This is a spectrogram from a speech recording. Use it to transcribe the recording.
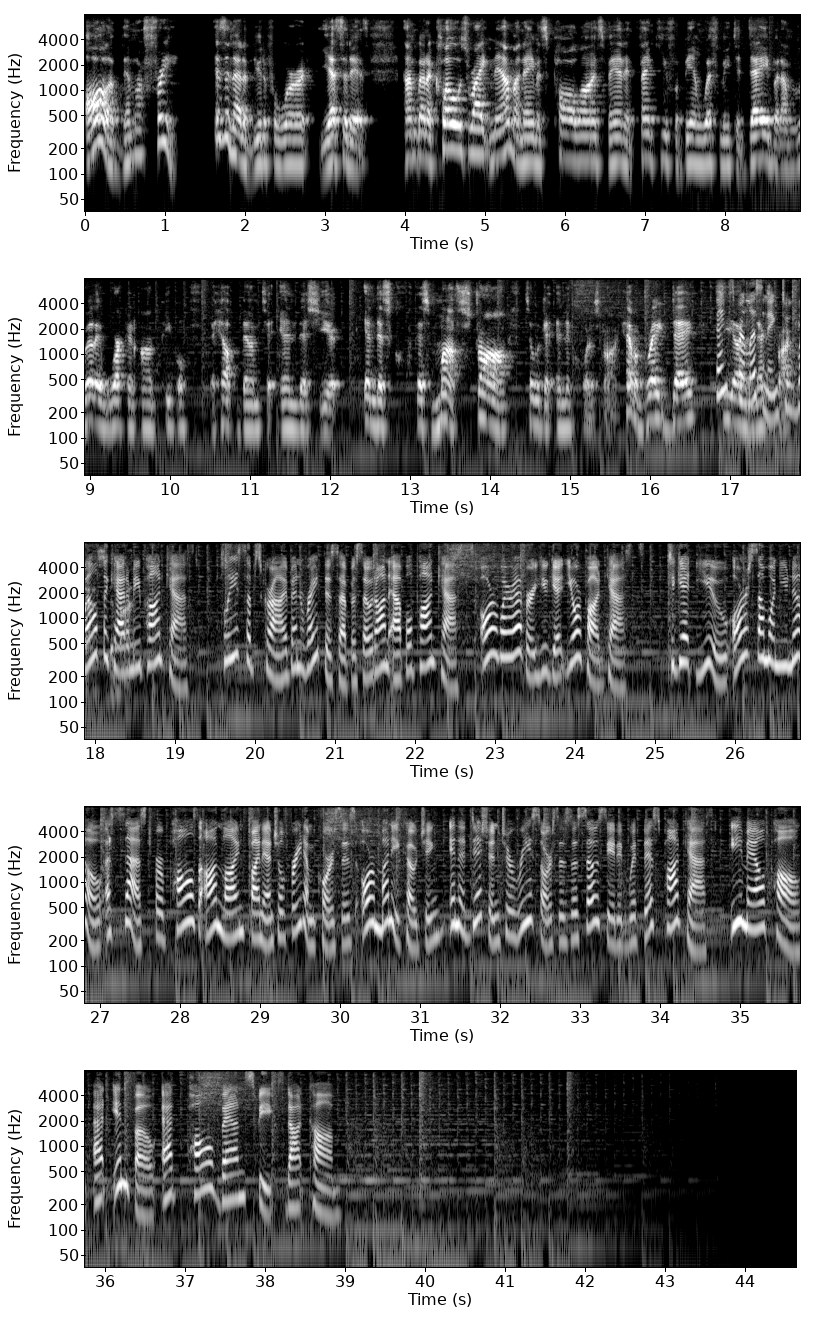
All of them are free. Isn't that a beautiful word? Yes, it is. I'm going to close right now. My name is Paul Lawrence Vann, and thank you for being with me today. But I'm really working on people to help them to end this year, in this this month strong, so we can end the quarter strong. Have a great day. Thanks for listening to Wealth Academy Goodbye. podcast. Please subscribe and rate this episode on Apple Podcasts or wherever you get your podcasts. To get you or someone you know assessed for Paul's online financial freedom courses or money coaching, in addition to resources associated with this podcast, email Paul at info at paulvanspeaks.com.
